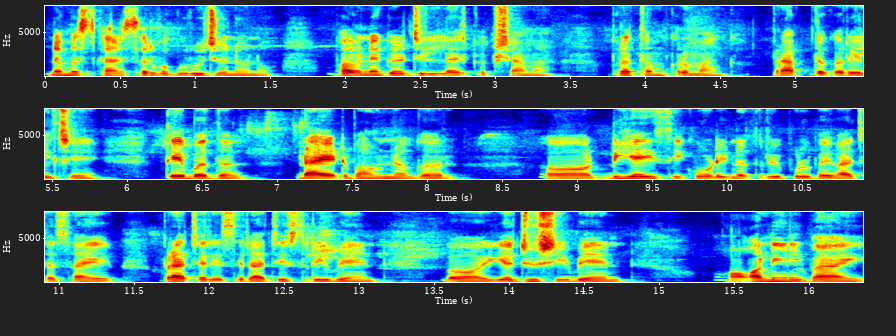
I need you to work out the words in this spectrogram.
નમસ્કાર સર્વ ગુરુજનોનો. ભાવનગર જિલ્લા કક્ષામાં પ્રથમ ક્રમાંક પ્રાપ્ત કરેલ છે. તે બદલ diet Bhavnagar DIC coordinator Vipulbhai Vaja સાહેબ પ્રાચાર્ય શ્રી રાજેશ્રીબેન યજુશીબેન અનિલભાઈ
